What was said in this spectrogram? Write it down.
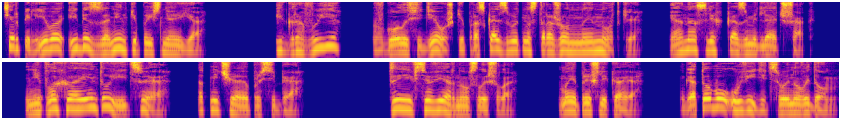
Терпеливо и без заминки поясняю я. «Игровые?» В голосе девушки проскальзывают настороженные нотки, и она слегка замедляет шаг. Неплохая интуиция, отмечаю про себя. Ты все верно услышала. Мы пришли, Кая. Готовы увидеть свой новый дом.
